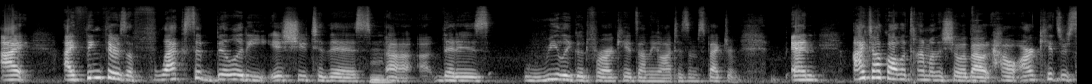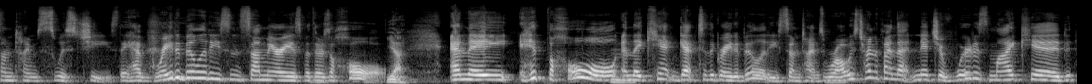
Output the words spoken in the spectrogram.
I, I think there's a flexibility issue to this Hmm. uh, that is really good for our kids on the autism spectrum. And I talk all the time on the show about how our kids are sometimes Swiss cheese. They have great abilities in some areas, but there's a hole. Yeah. And they hit the hole mm-hmm. and they can't get to the great ability sometimes. We're always trying to find that niche of where does my kid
